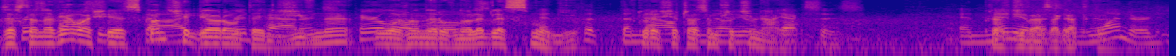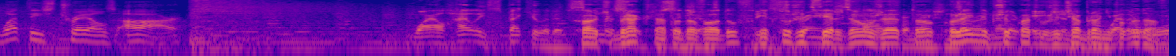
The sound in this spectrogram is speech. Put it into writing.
zastanawiała się, skąd się biorą te dziwne, ułożone równolegle smugi, które się czasem przecinają. Prawdziwa zagadka. Choć brak na to dowodów, niektórzy twierdzą, że to kolejny przykład użycia broni pogodowej.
